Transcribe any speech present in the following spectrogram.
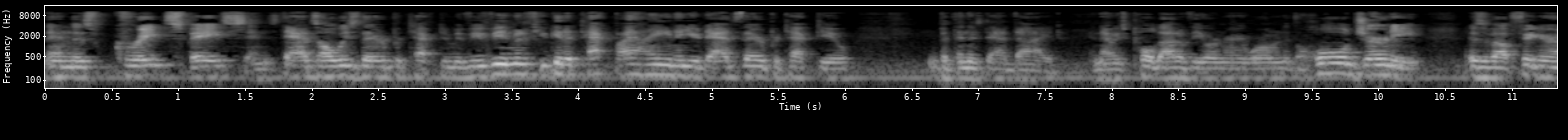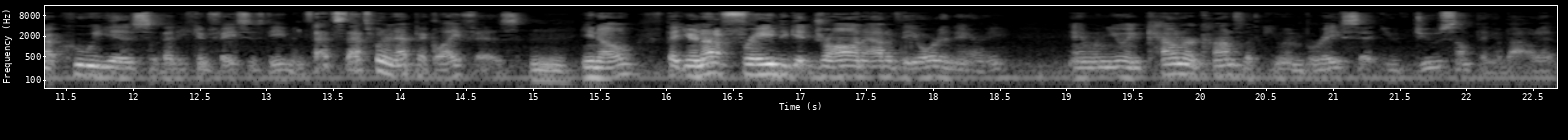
in this great space and his dad's always there to protect him. If you, even if you get attacked by a hyena, your dad's there to protect you. But then his dad died and now he's pulled out of the ordinary world and the whole journey is about figuring out who he is so that he can face his demons. That's that's what an epic life is. Hmm. You know, that you're not afraid to get drawn out of the ordinary. And when you encounter conflict, you embrace it, you do something about it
